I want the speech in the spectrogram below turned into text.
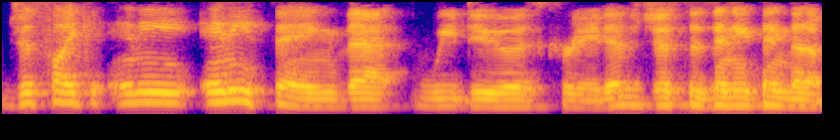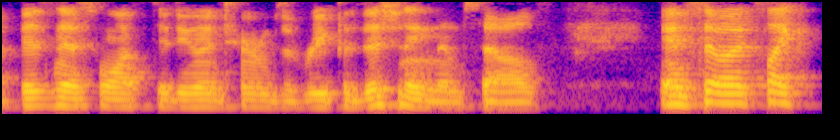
Just like any anything that we do as creatives just as anything that a business wants to do in terms of repositioning themselves. And so it's like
